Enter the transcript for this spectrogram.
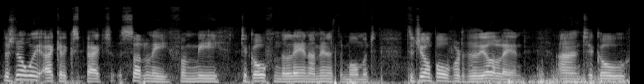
there's no way I could expect suddenly from me to go from the lane I'm in at the moment to jump over to the other lane and to go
